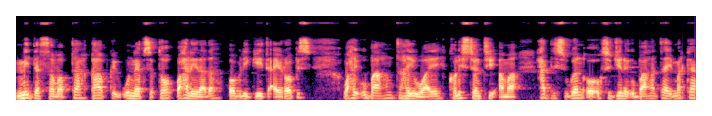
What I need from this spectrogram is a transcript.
Midda sababta qaabkay u neefsato waxaa la yidhahdaa obligate aerobis waxay u baahan tahay waaye constant ama xaddi sugan oo oxygen ay u baahan tahay marka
